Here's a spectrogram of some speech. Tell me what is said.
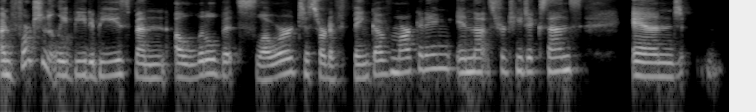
Unfortunately, B2B's been a little bit slower to sort of think of marketing in that strategic sense and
